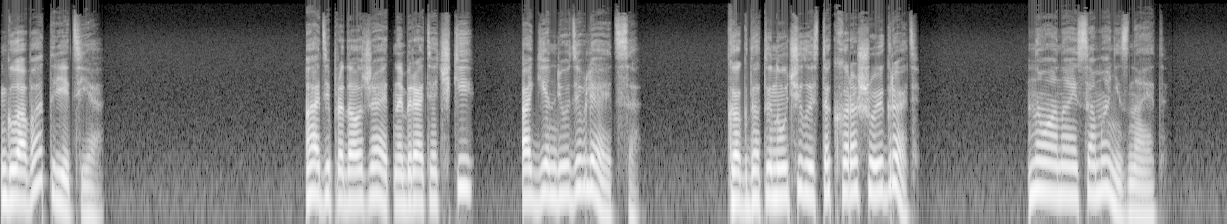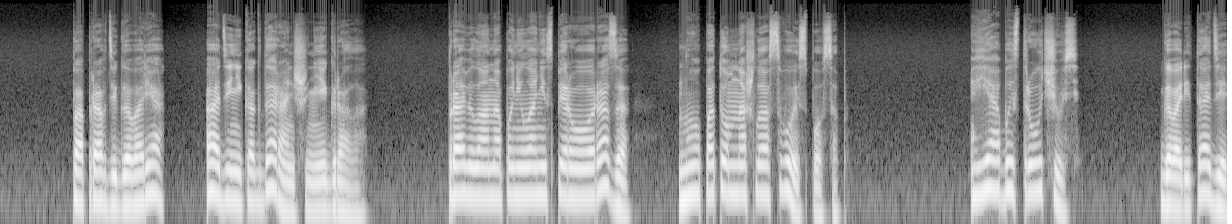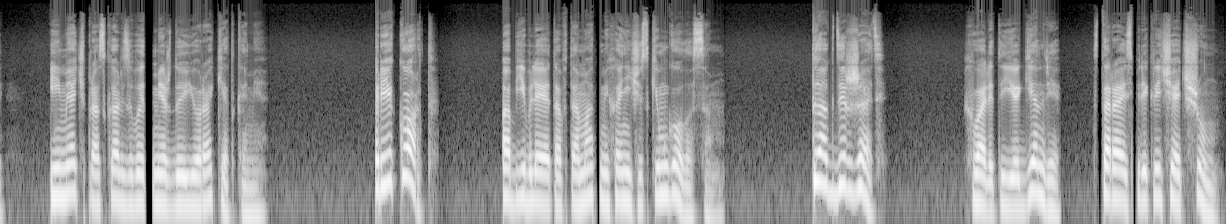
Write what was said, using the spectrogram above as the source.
Глава третья. Ади продолжает набирать очки, а Генри удивляется. «Когда ты научилась так хорошо играть?» Но она и сама не знает. По правде говоря, Ади никогда раньше не играла. Правила она поняла не с первого раза, но потом нашла свой способ. «Я быстро учусь», — говорит Ади, и мяч проскальзывает между ее ракетками. «Рекорд!» Объявляет автомат механическим голосом. «Так держать!» — хвалит ее Генри, стараясь перекричать шум.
